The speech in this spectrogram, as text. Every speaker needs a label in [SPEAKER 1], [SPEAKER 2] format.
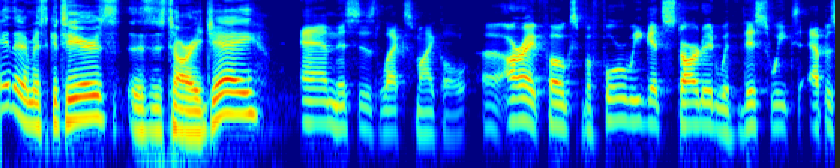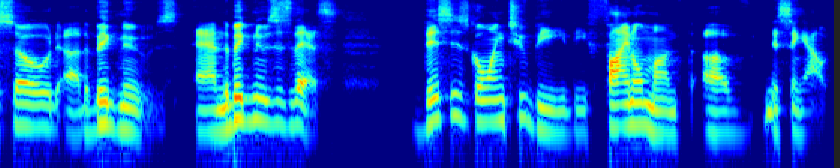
[SPEAKER 1] Hey there, Musketeers. This is Tari J.
[SPEAKER 2] And this is Lex Michael. Uh, all right, folks, before we get started with this week's episode, uh, the big news. And the big news is this this is going to be the final month of Missing Out.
